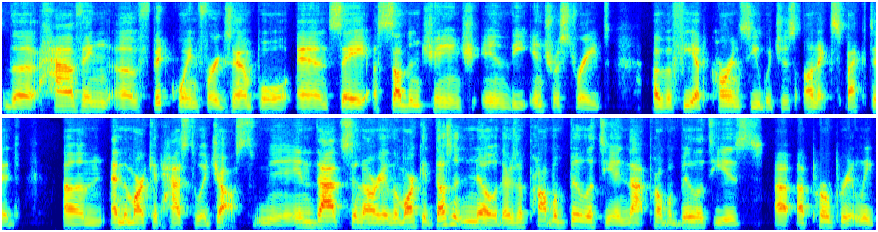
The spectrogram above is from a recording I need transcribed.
the halving of Bitcoin, for example, and, say, a sudden change in the interest rate of a fiat currency, which is unexpected um, and the market has to adjust. In that scenario, the market doesn't know. There's a probability, and that probability is uh, appropriately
